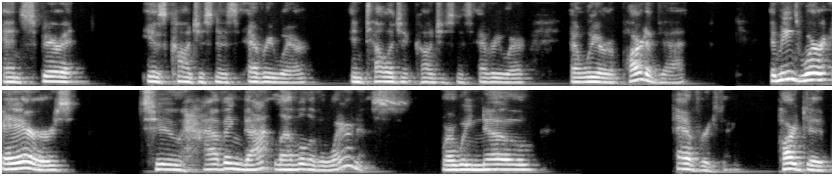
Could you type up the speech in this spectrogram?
and spirit is consciousness everywhere, intelligent consciousness everywhere, and we are a part of that, it means we're heirs to having that level of awareness where we know everything. Hard to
